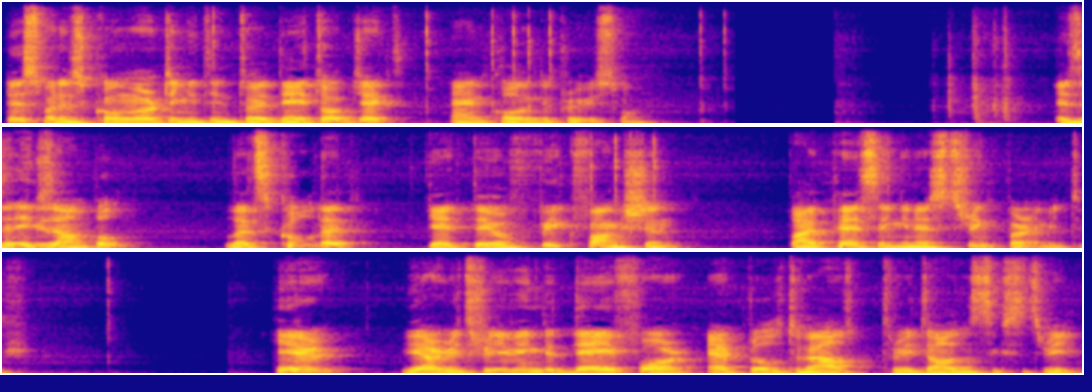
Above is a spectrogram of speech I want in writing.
this one is converting it into a date object and calling the previous one. As an example, let's call that getDayOfWeek function by passing in a string parameter. Here, we are retrieving the day for April 12, 3063.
